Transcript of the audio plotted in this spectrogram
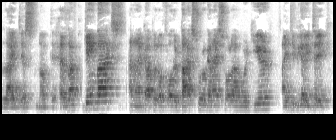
light, just not the headlamp. Game bags and a couple of other bags to organize all our gear. I typically take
